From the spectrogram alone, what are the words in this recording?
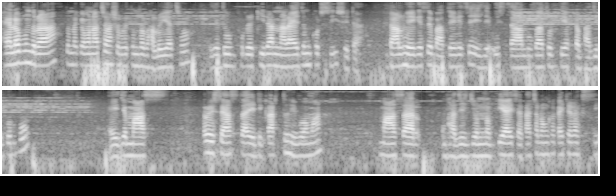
হ্যালো বন্ধুরা, তোমরা কেমন আছো? আশা করি তোমরা ভালোই আছো। এই যে দুপুরে কী রান্নার আয়োজন করছি, সেটা ডাল হয়ে গেছে, ভাত হয়ে গেছে, এই যে উস্তা আলু গাজর দিয়ে একটা ভাজি করব। এই যে মাছ রয়েছে আস্তা, এটি কাটতে হইব আমার। মাছ আর ভাজির জন্য পেঁয়াজ আর কাঁচা লঙ্কা কাটে রাখছি।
